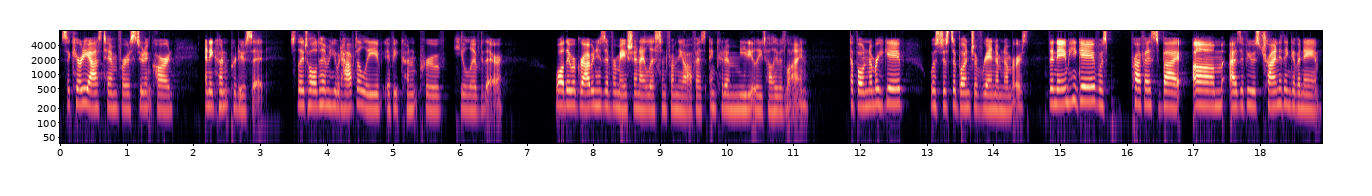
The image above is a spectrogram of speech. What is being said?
Security asked him for his student card and he couldn't produce it, so they told him he would have to leave if he couldn't prove he lived there. While they were grabbing his information, I listened from the office and could immediately tell he was lying. The phone number he gave was just a bunch of random numbers. The name he gave was prefaced by um as if he was trying to think of a name.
